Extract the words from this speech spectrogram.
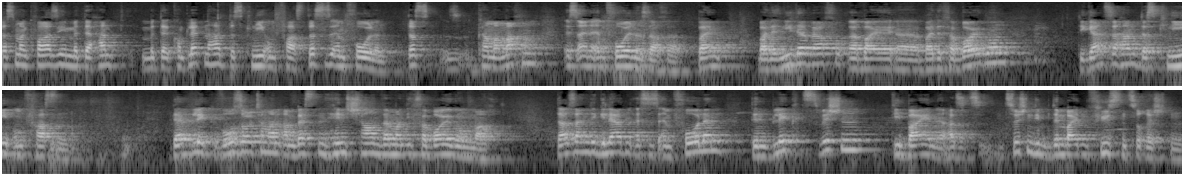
Dass man quasi mit der Hand, mit der kompletten Hand das Knie umfasst. Das ist empfohlen. Das kann man machen, ist eine empfohlene Sache. Beim, bei der Niederwerfung, äh, bei, äh, bei der Verbeugung die ganze Hand das Knie umfassen. Der Blick, wo sollte man am besten hinschauen, wenn man die Verbeugung macht? Da sagen die Gelehrten, es ist empfohlen, den Blick zwischen die Beine, also zwischen die, den beiden Füßen zu richten.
